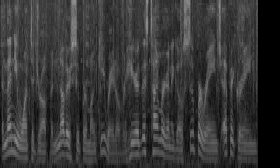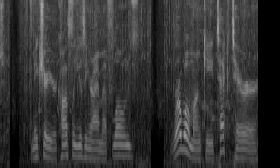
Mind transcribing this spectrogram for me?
And then you want to drop another Super Monkey right over here. This time we're going to go Super Range, Epic Range. Make sure you're constantly using your IMF loans. Robo Monkey, Tech Terror,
